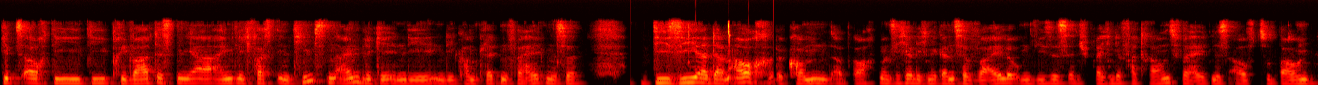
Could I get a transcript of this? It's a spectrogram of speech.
gibt es auch die, die privatesten, ja eigentlich fast intimsten Einblicke in die, in die kompletten Verhältnisse, die Sie ja dann auch bekommen. Da braucht man sicherlich eine ganze Weile, um dieses entsprechende Vertrauensverhältnis aufzubauen.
